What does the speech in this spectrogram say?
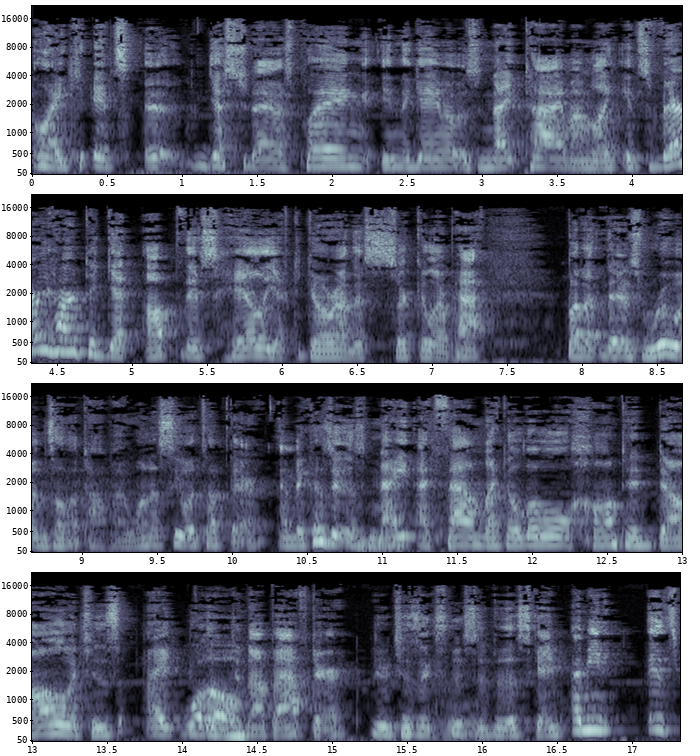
like it's uh, yesterday I was playing in the game it was nighttime I'm like it's very hard to get up this hill you have to go around this circular path but uh, there's ruins on the top I want to see what's up there and because it Mm-hmm. was night I found like a little haunted doll which is I Whoa. looked it up after which is exclusive to this game I mean it's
